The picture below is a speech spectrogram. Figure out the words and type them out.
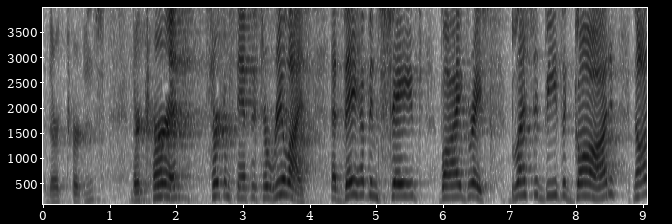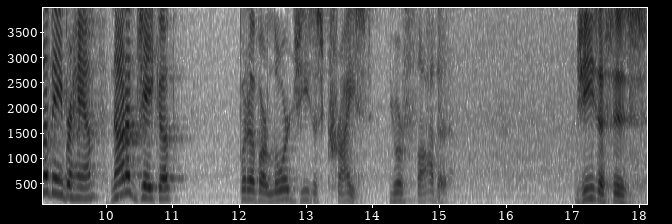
their curtains, their current circumstances to realize that they have been saved by grace. Blessed be the God, not of Abraham, not of Jacob, but of our Lord Jesus Christ, your Father. Jesus is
